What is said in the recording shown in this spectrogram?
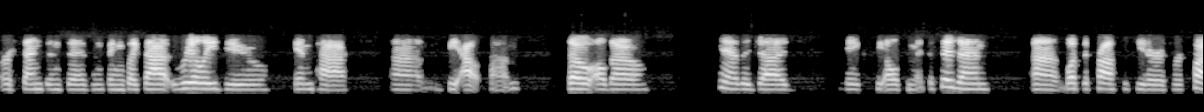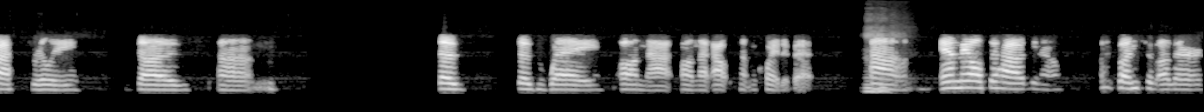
or sentences and things like that, really do impact um, the outcome. So although you know the judge makes the ultimate decision, uh, what the prosecutors request really does um, does does weigh on that on that outcome quite a bit. Mm-hmm. Um, and they also have you know a bunch of other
